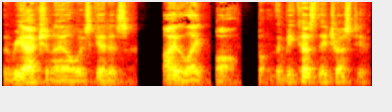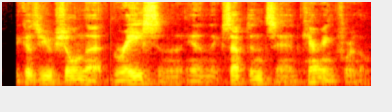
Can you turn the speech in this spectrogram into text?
the reaction I always get is, I like Paul. Because they trust you, because you've shown that grace and, and acceptance and caring for them.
